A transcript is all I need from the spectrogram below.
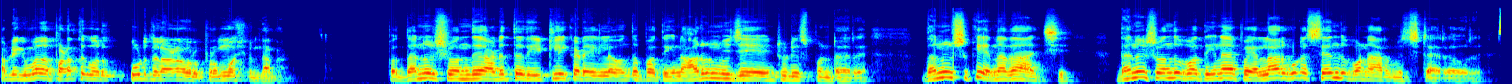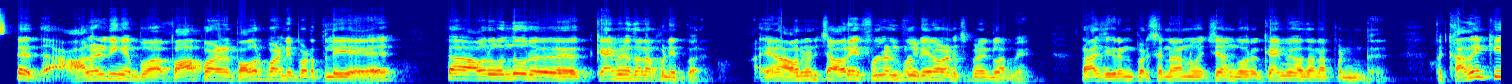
அப்படிங்கும்போது படத்துக்கு ஒரு கூடுதலான ஒரு ப்ரொமோஷன் தானே? இப்போ தனுஷ் வந்து அடுத்தது இட்லி கடையில் வந்து பார்த்தீங்கன்னா அருண் விஜய் இன்ட்ரடியூஸ் பண்ணுறாரு தனுஷுக்கு என்னதான் ஆச்சு? தனுஷ் வந்து பார்த்தீங்கன்னா இப்போ எல்லாரும் கூட சேர்ந்து பண்ண ஆரம்பிச்சிட்டாரு அவர். ஆல்ரெடி நீங்கள் பாப்பா பவர் பாண்டி படத்துலேயே அவர் வந்து ஒரு கேமியோ தானே பண்ணியிருப்பார். ஏன்னா அவர் நடிச்சு அவரே ஃபுல் அண்ட் ஃபுல் ஹீரோ நடிச்சு பண்ணிருக்கலாமே. ராஜகிரண் பிரசன்னான்னு வச்சு அங்கே ஒரு கேமியோ தானே பண்ணிருந்தார் இந்த கதைக்கு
